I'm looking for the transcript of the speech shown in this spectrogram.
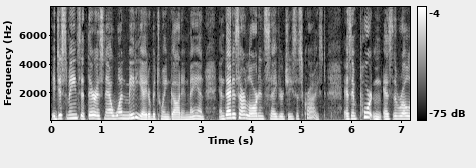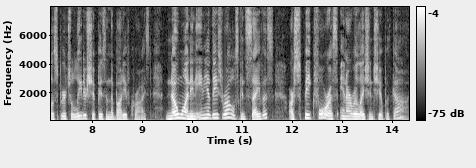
It just means that there is now one mediator between God and man, and that is our Lord and Savior Jesus Christ. As important as the role of spiritual leadership is in the body of Christ, no one in any of these roles can save us or speak for us in our relationship with God.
